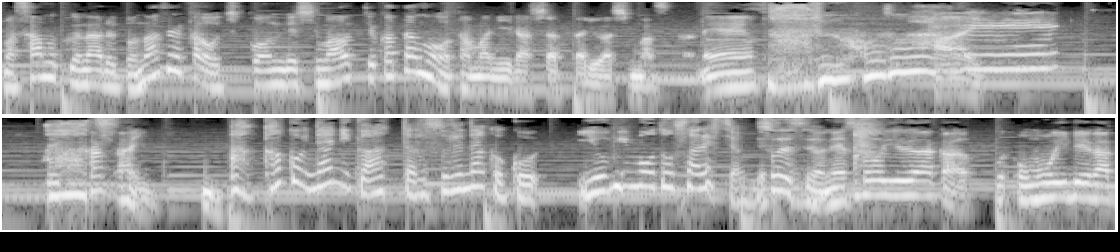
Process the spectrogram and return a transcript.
まあ、寒くなるとなぜか落ち込んでしまうっていう方もたまにいらっしゃったりはしますかね。なるほどね。はいであーかはい。あ、過去に何かあったら、それなんかこう、呼び戻されちゃうんですそうですよね。そういうなんか思い出が、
